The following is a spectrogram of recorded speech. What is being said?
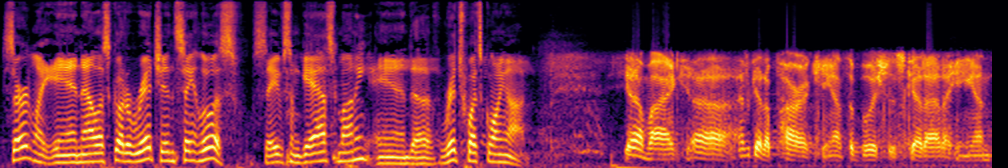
Certainly. And now let's go to Rich in St. Louis. Save some gas money. And uh, Rich, what's going on? Yeah, Mike. Uh, I've got a pyracantha bush that's got out of hand.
